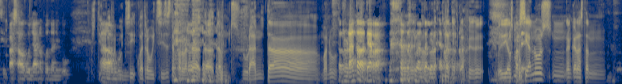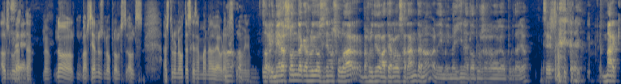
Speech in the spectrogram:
si et passa alguna allà no pot anar ningú. Hòstia, 486, 486 estem parlant de, de, dels 90... Bueno... Dels 90 a la Terra. Dels 90 a la Terra. terra. Vull dir, els marcianos mm, encara estan als 90. Sí. No, no, els marcianos no, però els, els astronautes que se'n van a veure. No, la, la primera sonda que ha sortit del sistema solar va sortir de la Terra als 70, no? Imagina't el processador que va portar allò. Sí. Marc,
